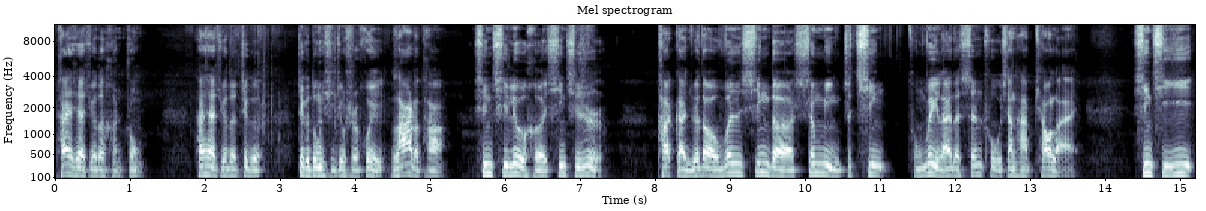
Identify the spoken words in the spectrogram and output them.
他现在觉得很重，他现在觉得这个这个东西就是会拉着他。星期六和星期日，他感觉到温馨的生命之轻从未来的深处向他飘来。星期一，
